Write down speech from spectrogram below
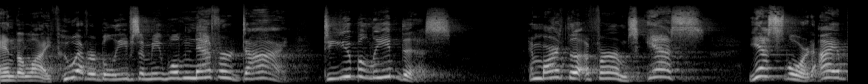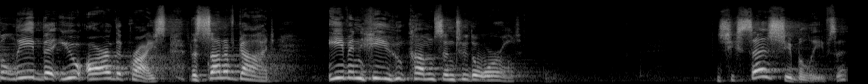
and the life. Whoever believes in me will never die. Do you believe this? And Martha affirms, Yes, yes, Lord, I have believed that you are the Christ, the Son of God, even he who comes into the world. She says she believes it,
